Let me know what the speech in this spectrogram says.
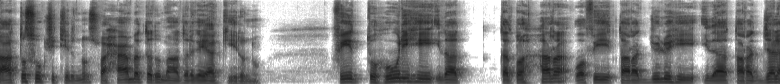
കാത്തു സൂക്ഷിച്ചിരുന്നു സ്വഹാബത്ത് അത് മാതൃകയാക്കിയിരുന്നു. ഫി തുഹൂരിഹി ഇതാ തത്വഹറ വഫി തറജുലുഹി ഇതാ തറജ്ജല.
